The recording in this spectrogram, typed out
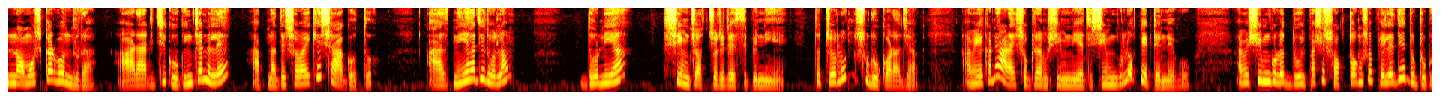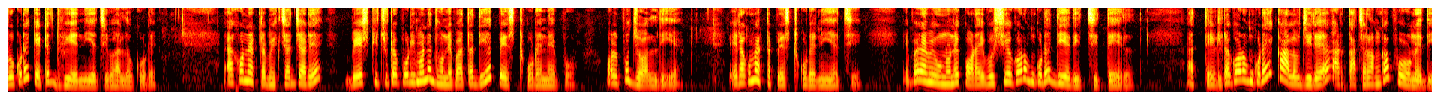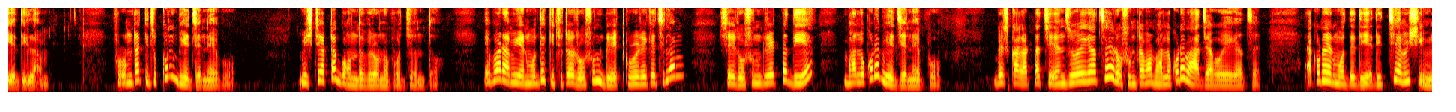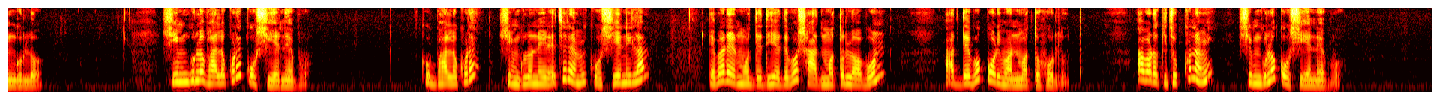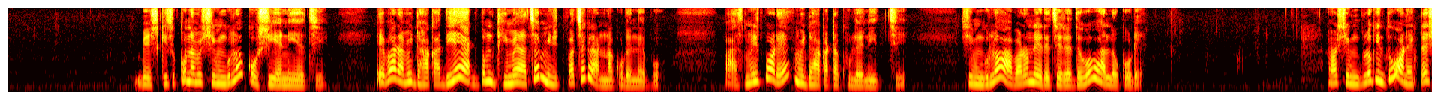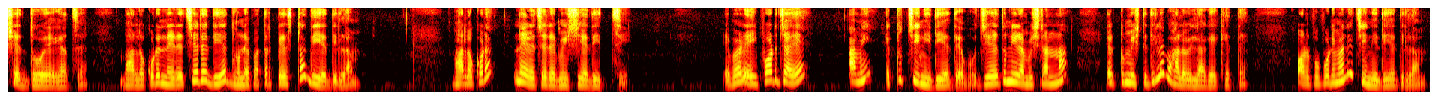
নমস্কার বন্ধুরা, আর আর জি কুকিং চ্যানেলে আপনাদের সবাইকে স্বাগত। আজ নিয়ে হাজির হলাম ধনিয়া শিম চচ্চড়ি রেসিপি নিয়ে। তো চলুন শুরু করা যাক। আমি এখানে আড়াইশো গ্রাম শিম নিয়েছি, শিমগুলো কেটে নেব। আমি শিমগুলোর দুই পাশে শক্ত অংশ ফেলে দিয়ে দু টুকরো করে কেটে ধুয়ে নিয়েছি ভালো করে। এখন একটা মিক্সচার জারে বেশ কিছুটা পরিমাণে ধনেপাতা দিয়ে পেস্ট করে নেব, অল্প জল দিয়ে। এরকম একটা পেস্ট করে নিয়েছি। এবার আমি উনুনে কড়াই বসিয়ে গরম করে দিয়ে দিচ্ছি তেল। আর তেলটা গরম করে কালো জিরে আর কাঁচা লঙ্কা ফোড়নে দিয়ে দিলাম। ফোড়নটা কিছুক্ষণ ভেজে নেব। মিষ্টি একটা গন্ধ বেরোনো পর্যন্ত। এবার আমি এর মধ্যে কিছুটা রসুন গ্রেট করে রেখেছিলাম। সেই রসুন গ্রেটটা দিয়ে ভালো করে ভেজে নেব। বেশ কালারটা চেঞ্জ হয়ে গেছে, রসুনটা আমার ভালো করে ভাজা হয়ে গেছে। এখন এর মধ্যে দিয়ে দিচ্ছি আমি শিমগুলো। শিমগুলো ভালো করে কষিয়ে নেব। খুব ভালো করে শিমগুলো নেড়ে চেড়ে আমি কষিয়ে নিলাম। এবার এর মধ্যে দিয়ে দেব স্বাদ মতো লবণ আর দেব পরিমাণ মতো হলুদ। আবারও কিছুক্ষণ আমি শিমগুলো কষিয়ে নেব। বেশ কিছুক্ষণ আমি শিমগুলো কষিয়ে নিয়েছি। এবার আমি ঢাকা দিয়ে একদম ধিমে আছে মিনিট পাঁচেক রান্না করে নেব। পাঁচ মিনিট পরে আমি ঢাকাটা খুলে নিচ্ছি। শিমগুলো আবারও নেড়ে চেড়ে দেবো ভালো করে। আমার শিমগুলো কিন্তু অনেকটাই সেদ্ধ হয়ে গেছে। ভালো করে নেড়ে চেড়ে দিয়ে ধনে পাতার পেস্টটা দিয়ে দিলাম। ভালো করে নেড়ে চেড়ে মিশিয়ে দিচ্ছি। এবার এই পর্যায়ে আমি একটু চিনি দিয়ে দেব। যেহেতু নিরামিষ রান্না, একটু মিষ্টি দিলে ভালোই লাগে খেতে। অল্প পরিমাণে চিনি দিয়ে দিলাম।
